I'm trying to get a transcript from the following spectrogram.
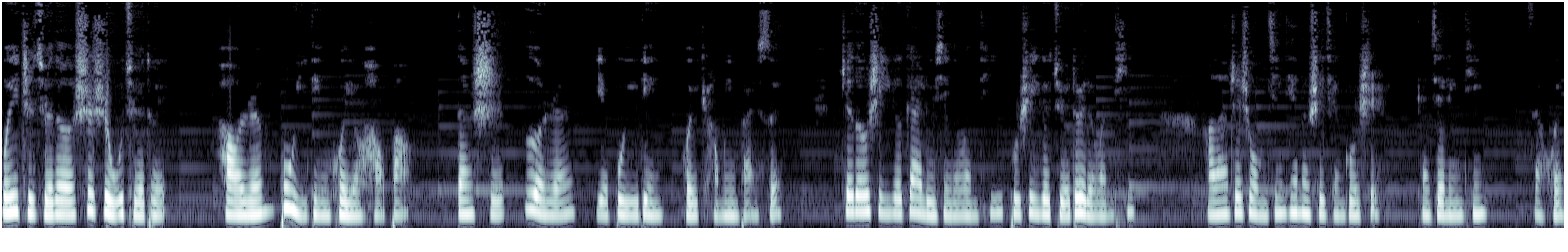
我一直觉得世事无绝对，好人不一定会有好报，但是恶人也不一定会长命百岁，这都是一个概率性的问题，不是一个绝对的问题。好了，这是我们今天的睡前故事，感谢聆听，再会。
